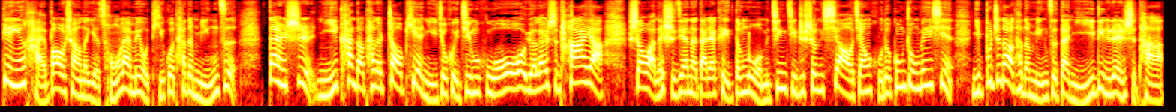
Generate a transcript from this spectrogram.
电影海报上呢也从来没有提过她的名字。但是你一看到她的照片，你就会惊呼：哦，原来是她呀！稍晚的时间呢，大家可以登录我们经济之声《笑傲江湖》的公众微信。你不知道她的名字，但你一定认识她。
